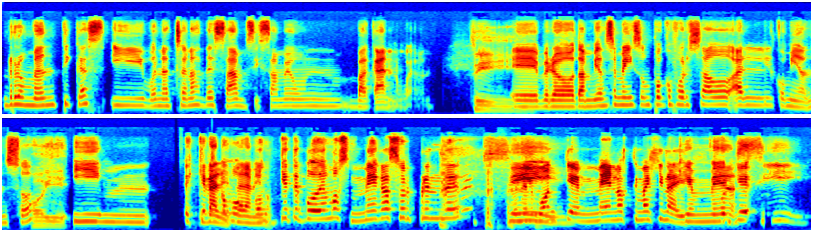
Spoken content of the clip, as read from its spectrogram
románticas y buenachonas de Sam, si Sam es un bacán, weón. Sí. Eh, pero también se me hizo un poco forzado al comienzo. Y mm, es que era como, ¿con qué te podemos mega sorprender? sí. En el one que menos te imagináis. Que menos, porque, sí.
